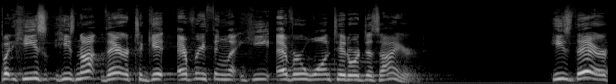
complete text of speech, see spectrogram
But he's, he's not there to get everything that he ever wanted or desired. He's there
